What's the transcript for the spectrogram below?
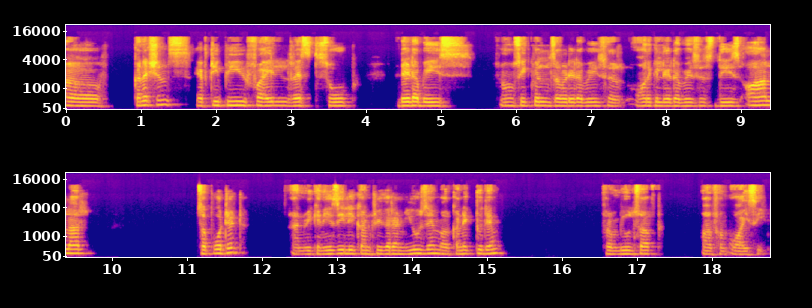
uh, connections, FTP, file, REST, SOAP, database, you know, SQL Server database or Oracle databases. These all are supported and we can easily configure and use them or connect to them from MuleSoft or from OIC.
